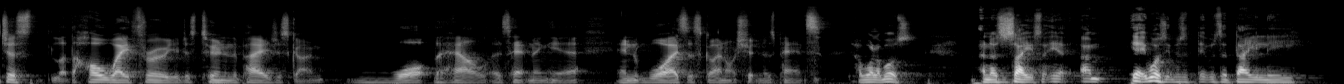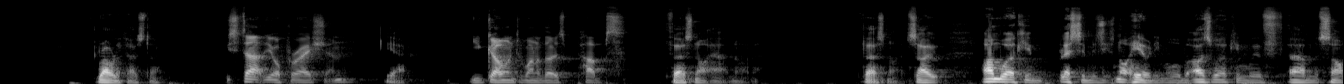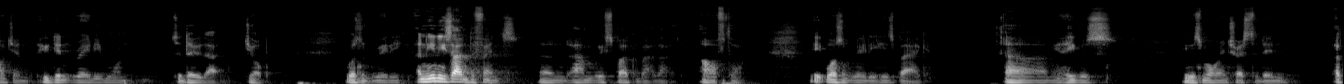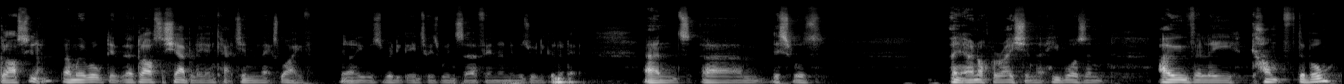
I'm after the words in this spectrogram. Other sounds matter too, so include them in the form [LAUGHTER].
Just like the whole way through, you're just turning the page, just going, "What the hell is happening here?" And why is this guy not shitting his pants? Well, it was, and as I say, so yeah, um, yeah, it was. It was. It was a daily roller coaster. You start the operation, Yeah. you go into one of those pubs. First night out, night. First night. So I'm working. Bless him, he's not here anymore. But I was working with um, a sergeant who didn't really want to do that job. wasn't really, and in his own defence, and um, we spoke about that after. It wasn't really his bag. Um, you know, he was he was more interested in a glass, you know, and we were all a glass of Chablis and catching the next wave. You know, he was really into his windsurfing and he was really good at it. And um, this was a- an operation that he wasn't overly comfortable.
